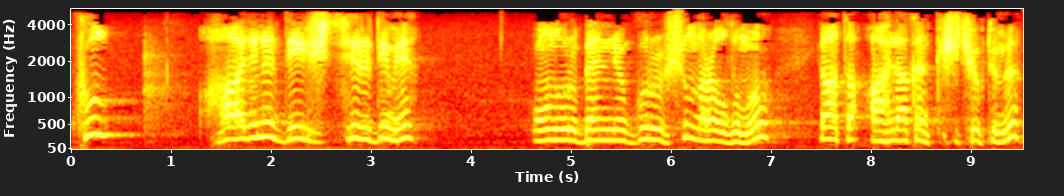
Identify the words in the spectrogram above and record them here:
kul halini değiştirdi mi onuru, benliği, gurur şunlar oldu mu ya da ahlakan kişi çöktü mü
